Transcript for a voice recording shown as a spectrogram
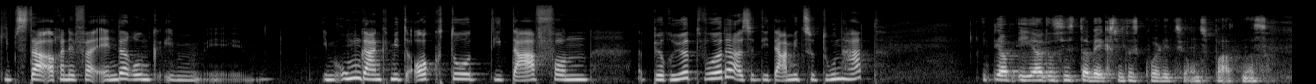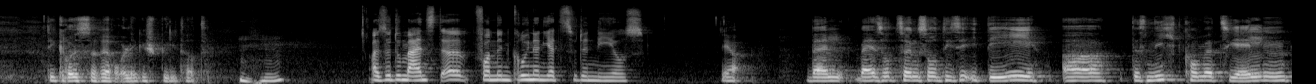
Gibt es da auch eine Veränderung im, im Umgang mit Okto, die davon berührt wurde, also die damit zu tun hat? Ich glaube eher, das ist der Wechsel des Koalitionspartners die größere Rolle gespielt hat. Mhm. Also du meinst äh, von den Grünen jetzt zu den Neos? Ja, weil, weil sozusagen so diese Idee äh, des nicht kommerziellen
